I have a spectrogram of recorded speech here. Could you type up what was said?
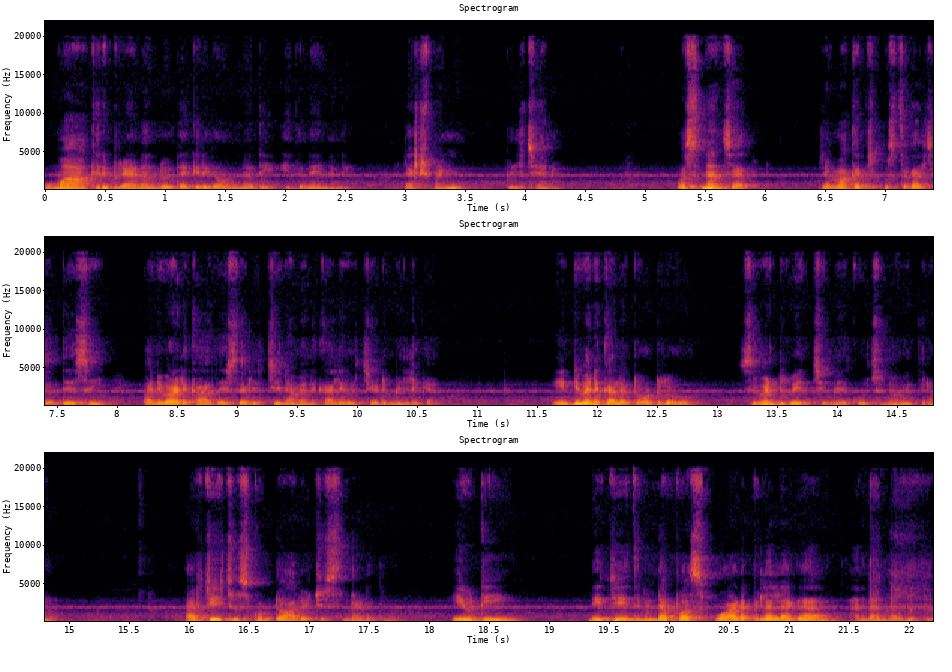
ఉమా ఆఖరి ప్రయాణంలో దగ్గరగా ఉన్నది ఇతనేనని. లక్ష్మణ్ పిలిచాను. వస్తున్నాను సార్. జమా ఖర్చు పుస్తకాలు సర్దేసి పనివాళ్ళకి ఆదేశాలు ఇచ్చి నా వెనకాలే వచ్చాడు మెల్లిగా. ఇంటి వెనకాల తోటలో సిమెంట్ బెంచ్ మీద కూర్చున్నాం ఇద్దరం. అరిచేయి చూసుకుంటూ ఆలోచిస్తున్నాడు అతను. ఏమిటి? నీ చేతి నిండా పసుపు ఆడపిల్లలాగా? అన్నాను నవ్వుతూ.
